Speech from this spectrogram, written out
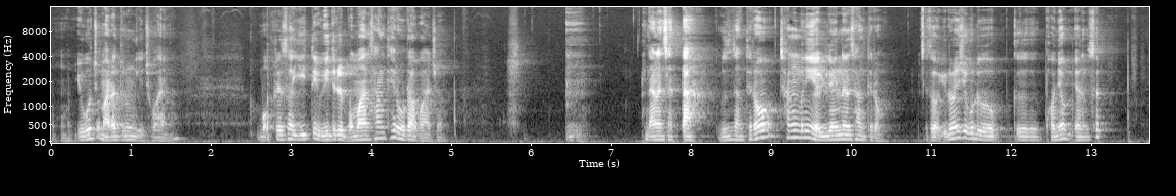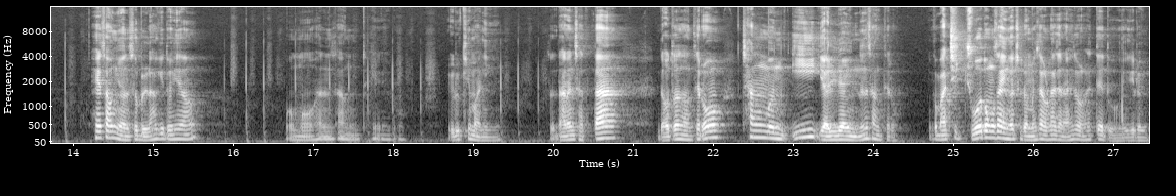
어, 요거 좀 알아두는 게 좋아요. 뭐 그래서 이때 위드를 뭐만 상태로라고 하죠. 나는 잤다. 무슨 상태로? 창문이 열려 있는 상태로. 그래서 이런 식으로 그 번역 연습, 해석 연습을 하기도 해요. 뭐뭐 한 상태로 이렇게 많이. 나는 잤다. 어떤 상태로? 창문이 열려 있는 상태로. 그러니까 마치 주어 동사인 것처럼 해석을 하잖아. 해석을 할 때도 여기를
